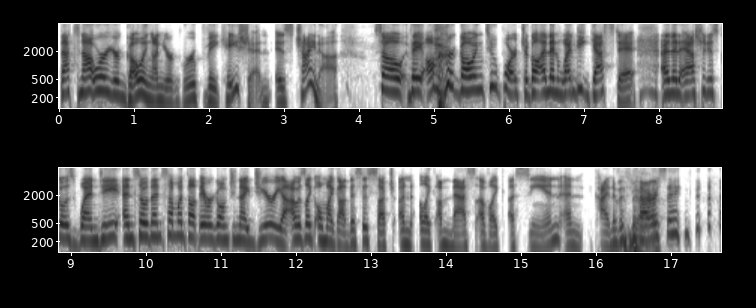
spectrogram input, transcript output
that's not where you're going on your group vacation, is China. So they are going to Portugal. And then Wendy guessed it. And then Ashley just goes, Wendy. And so then someone thought they were going to Nigeria. I was like, oh my God, this is such an like a mess of like a scene and kind of embarrassing. Yeah.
